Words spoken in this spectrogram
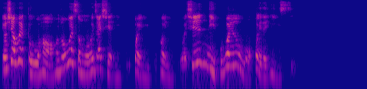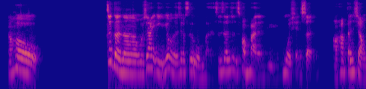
有些人会读哈，我说为什么我会在写你不会，你不会，你不会？其实你不会就是我会的意思。然后这个呢，我现在引用的就是我们资深日创办人吕墨先生啊，他分享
